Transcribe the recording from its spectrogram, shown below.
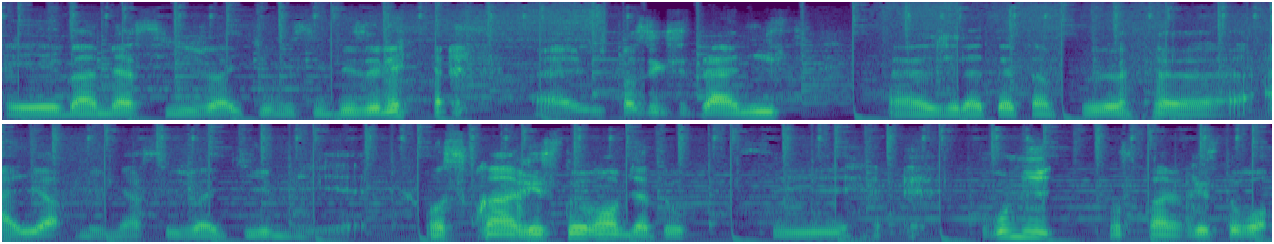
Eh ben merci Joachim aussi. Désolé, euh, je pensais que c'était à Nice. Euh, j'ai la tête un peu euh, ailleurs, mais merci Joachim. on se fera un restaurant bientôt. C'est promis, on se fera un restaurant.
